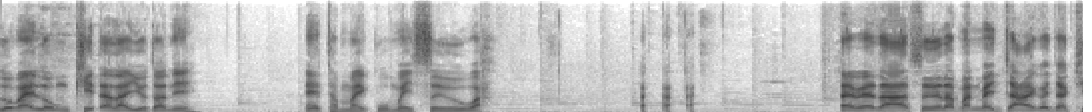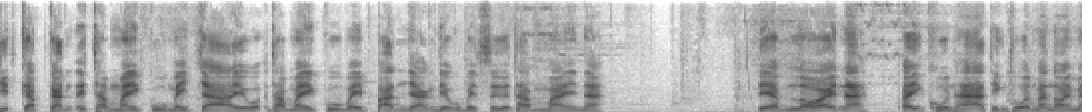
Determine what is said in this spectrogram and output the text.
รู้ไหมลุงคิดอะไรอยู่ตอนนี้ เอ๊ะทำไมกูไม่ซื้อวะ แต่เวลาซื้อแล้วมันไม่จ่ายก็จะคิดกลับกัน เอ๊ะทำไมกูไม่จ่ายวะทำไมกูไม่ปั่นอย่างเดียวกูไปซื้อทำไมนะ เรียบร้อยนะ เอ้ยคูณห้าทิ้งทวนมาหน่อยไหม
